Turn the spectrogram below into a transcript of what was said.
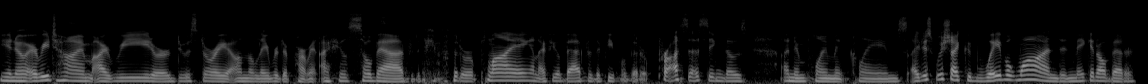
You know, every time I read or do a story on the Labor Department, I feel so bad for the people that are applying, and I feel bad for the people that are processing those unemployment claims. I just wish I could wave a wand and make it all better.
